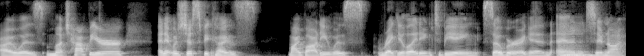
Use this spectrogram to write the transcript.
I was much happier. And it was just because my body was regulating to being sober again and Mm. to not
